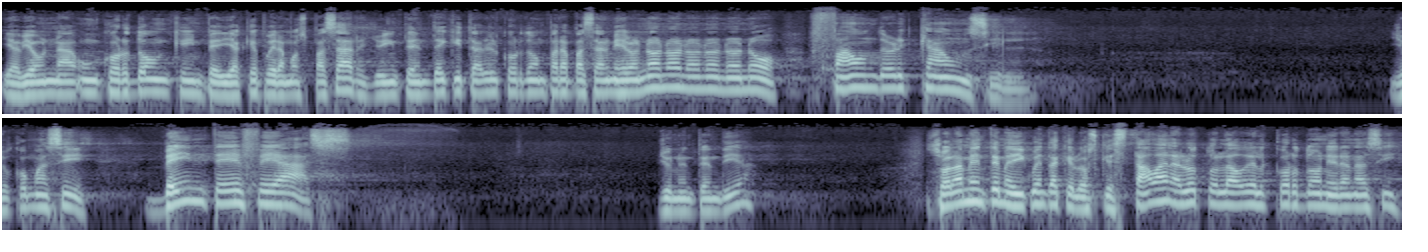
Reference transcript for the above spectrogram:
Y había un cordón que impedía que pudiéramos pasar. Yo intenté quitar el cordón para pasar. Me dijeron, no, no, no, no, no, no. Founder Council. Yo, ¿cómo así? 20 FAs. Yo no entendía. Solamente me di cuenta que los que estaban al otro lado del cordón eran así.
